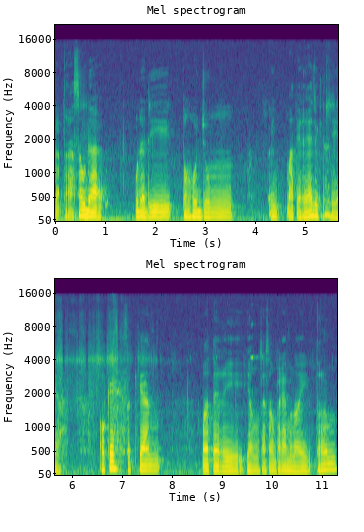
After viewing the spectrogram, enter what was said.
nggak terasa udah udah di penghujung materi aja kita nih ya. Oke, sekian materi yang saya sampaikan mengenai term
